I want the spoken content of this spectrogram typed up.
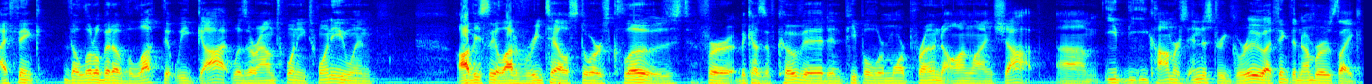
I think the little bit of luck that we got was around 2020 when obviously a lot of retail stores closed for because of COVID and people were more prone to online shop. Um, e- the e-commerce industry grew. I think the number was like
